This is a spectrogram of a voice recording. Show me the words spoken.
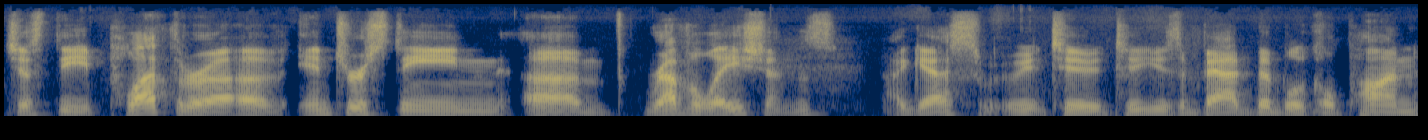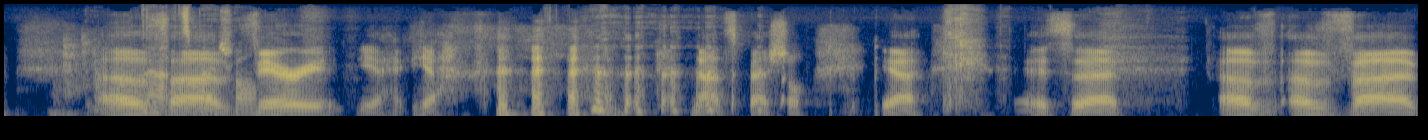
just the plethora of interesting um, revelations. I guess to to use a bad biblical pun of uh, very yeah yeah. Not special. Yeah. It's uh of of uh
